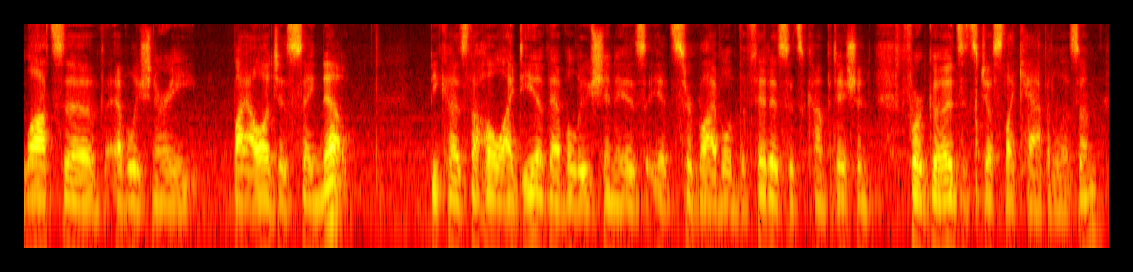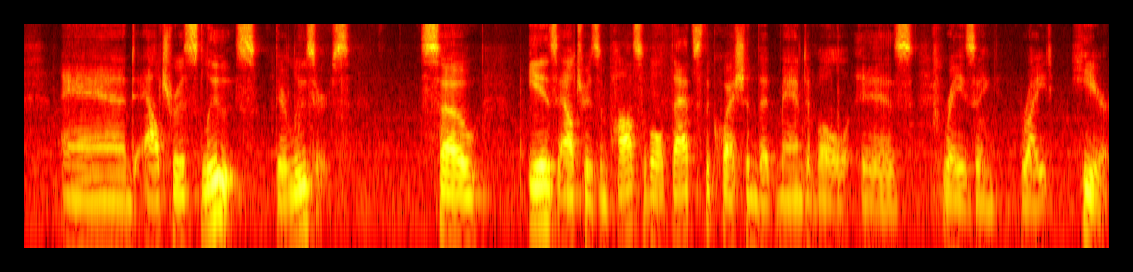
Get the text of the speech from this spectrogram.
lots of evolutionary biologists say no. because the whole idea of evolution is it's survival of the fittest, it's competition for goods, it's just like capitalism. And altruists lose, they're losers. So, is altruism possible? That's the question that Mandeville is raising right here.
